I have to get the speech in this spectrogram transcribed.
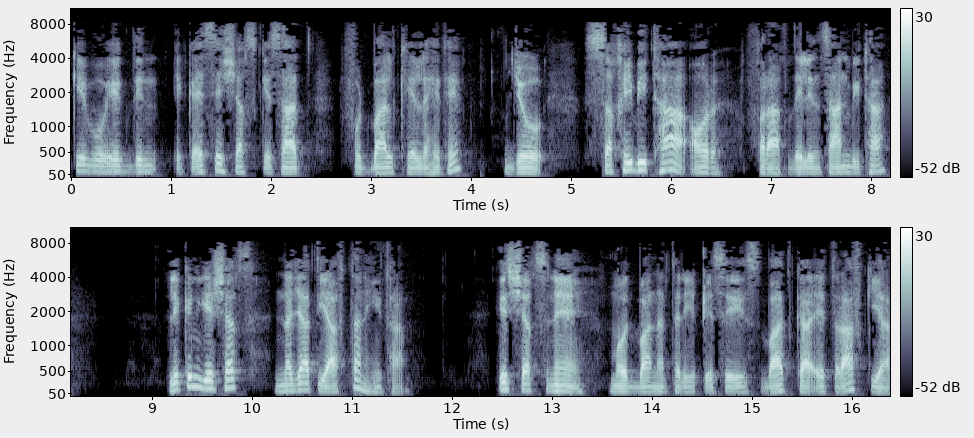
کہ وہ ایک دن ایک ایسے شخص کے ساتھ فٹ بال کھیل رہے تھے جو سخی بھی تھا اور فراخ دل انسان بھی تھا، لیکن یہ شخص نجات یافتہ نہیں تھا۔ اس شخص نے مودبانہ طریقے سے اس بات کا اعتراف کیا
